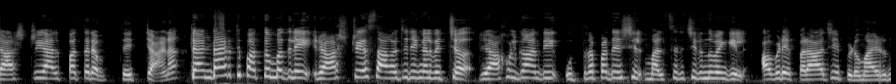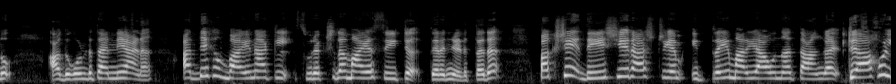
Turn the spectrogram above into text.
രാഷ്ട്രീയ അല്പത്തരം തെറ്റാണ്. രണ്ടായിരത്തി പത്തൊമ്പതിലെ രാഷ്ട്രീയ സാഹചര്യങ്ങൾ വെച്ച് രാഹുൽ ഗാന്ധി ഉത്തർപ്രദേശിൽ മത്സരിച്ചിരുന്നുവെങ്കിൽ അവിടെ പരാജയപ്പെടുമായിരുന്നു. അതുകൊണ്ട് തന്നെയാണ് അദ്ദേഹം വയനാട്ടിൽ സുരക്ഷിതമായ സീറ്റ് തിരഞ്ഞെടുത്തത്. പക്ഷേ ദേശീയ രാഷ്ട്രീയം ഇത്രയും അറിയാവുന്ന താങ്കൾ രാഹുൽ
